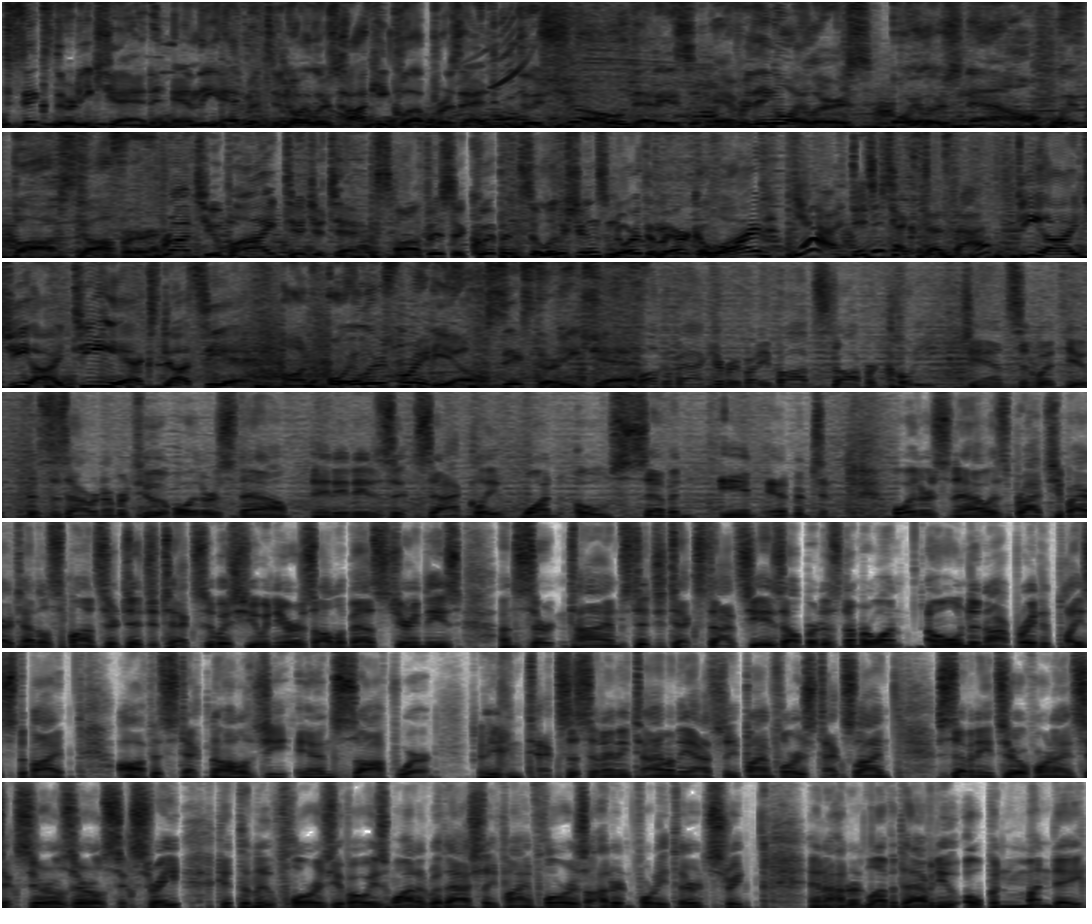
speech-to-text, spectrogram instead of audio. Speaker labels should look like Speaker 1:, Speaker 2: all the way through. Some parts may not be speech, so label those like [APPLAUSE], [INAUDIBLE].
Speaker 1: 630 CHED and the Edmonton Oilers Hockey Club present the show that is everything Oilers. Oilers Now with Bob Stauffer.
Speaker 2: Brought to you by Digitex. Office Equipment Solutions North America wide.
Speaker 3: Yeah, Digitex does that.
Speaker 2: D-I-G-I-T-E-X dot C-A.
Speaker 1: On Oilers Radio, 630 CHED.
Speaker 4: Welcome back, everybody. Bob Stauffer, Cody Jansen with you. This is hour number two of Oilers Now, and it is exactly 107 in Edmonton. Oilers Now is brought to you by our title sponsor, Digitex, who wish you and yours all the best during these uncertain times. Digitex.ca is Alberta's number one owned and operated place to buy office technology and software. And you can text us at any time on the Ashley Fine Floors text line, 780-496-0063. Get the new floors you've always wanted with Ashley Fine Floors, 143rd Street and 111th Avenue, open Monday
